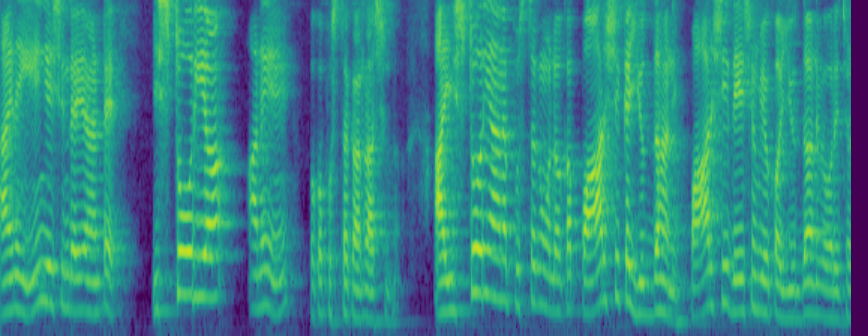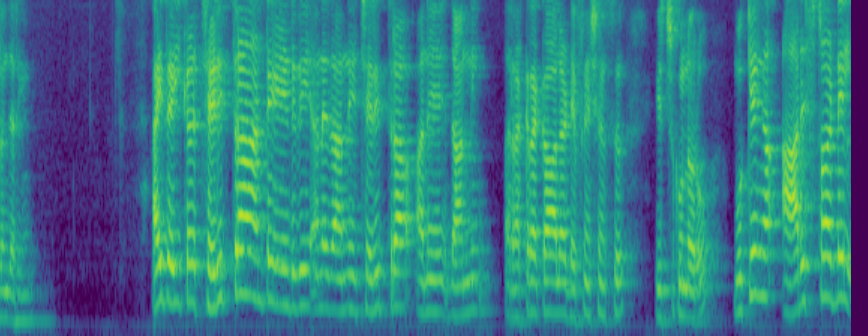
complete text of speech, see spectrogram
ఆయన ఏం చేసిండయ్యా అంటే హిస్టోరియా అనే ఒక పుస్తకాన్ని రాసిండు. ఆ హిస్టోరియా అనే పుస్తకంలో ఒక పార్షిక యుద్ధాన్ని పార్షి దేశం యొక్క యుద్ధాన్ని వివరించడం జరిగింది. అయితే ఇక్కడ చరిత్ర అంటే ఏంటిది అనే దాన్ని చరిత్ర అనే దాన్ని రకరకాల డెఫినేషన్స్ ఇచ్చుకున్నారు. ముఖ్యంగా అరిస్టాటిల్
